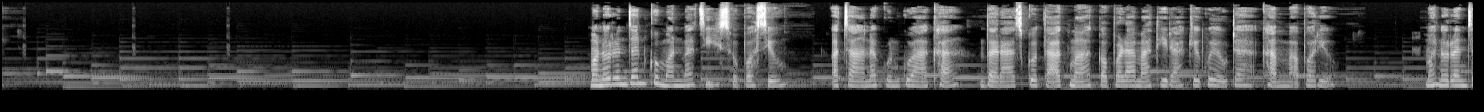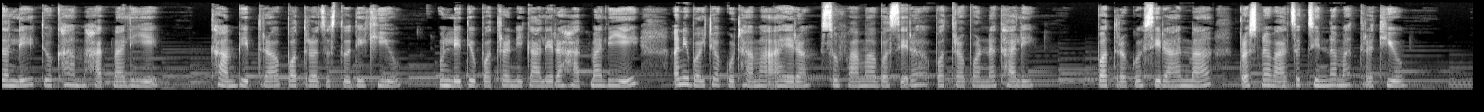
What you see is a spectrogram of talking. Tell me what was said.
मनोरञ्जनको मनमा चिसो पस्यो। अचानक उनको आँखा दराजको ताकमा कपडामाथि राखेको एउटा खाममा पर्यो। मनोरञ्जनले त्यो खाम हातमा लिए। खामभित्र पत्र जस्तो देखियो। उनले त्यो पत्र निकालेर हातमा लिए अनि बैठक कोठामा आएर सोफामा बसेर पत्र पढ्न थाले। पत्रको सिरानमा प्रश्नवाचक चिन्ह मात्र थियो।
